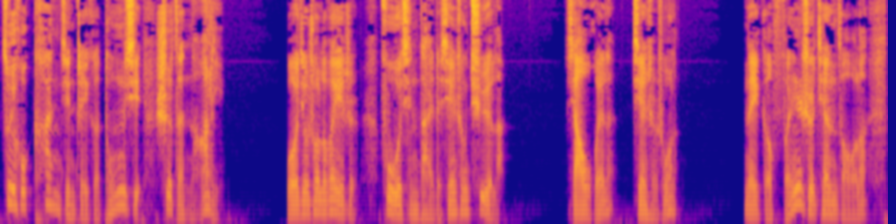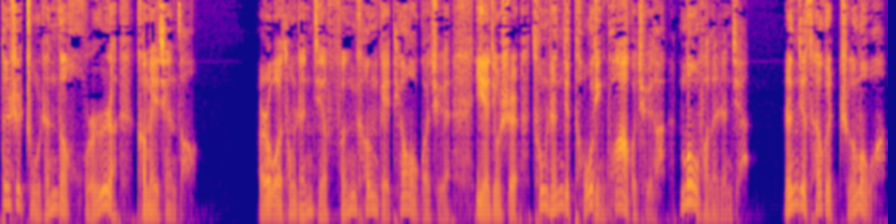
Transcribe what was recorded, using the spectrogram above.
最后看见这个东西是在哪里。我就说了位置，父亲带着先生去了。下午回来，先生说了，那个坟是迁走了，但是主人的魂儿啊可没迁走。而我从人家坟坑给跳过去，也就是从人家头顶跨过去的，冒犯了人家，人家才会折磨我。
